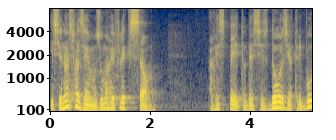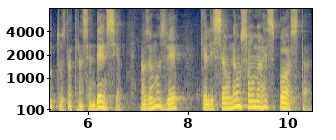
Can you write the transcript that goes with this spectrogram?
E se nós fazemos uma reflexão a respeito desses doze atributos da transcendência, nós vamos ver que eles são não só uma resposta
